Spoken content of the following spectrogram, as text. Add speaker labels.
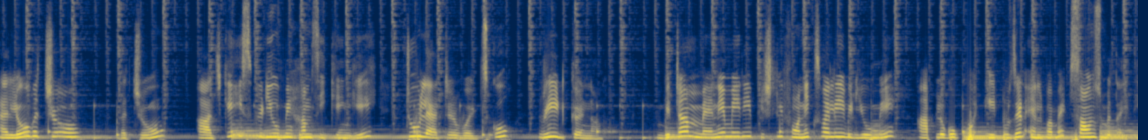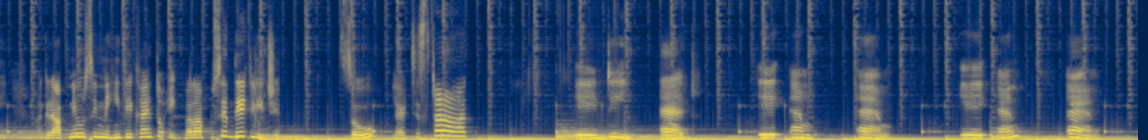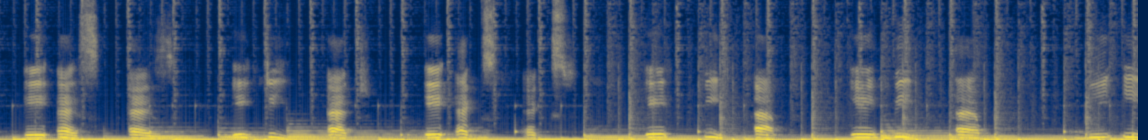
Speaker 1: Hello बच्चों। बच्चों, आज के इस वीडियो में हम सीखेंगे टू लेटर वर्ड्स को रीड करना। बेटा, मैंने मेरी पिछली फोनिक्स वाली वीडियो में आप लोगों को A to Z alphabet sounds बताई थी। अगर आपने उसे नहीं देखा है तो एक बार आप उसे देख लीजिए। So let's start
Speaker 2: A D ad A M am A N an A S as at at ax x ap app ab ab be b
